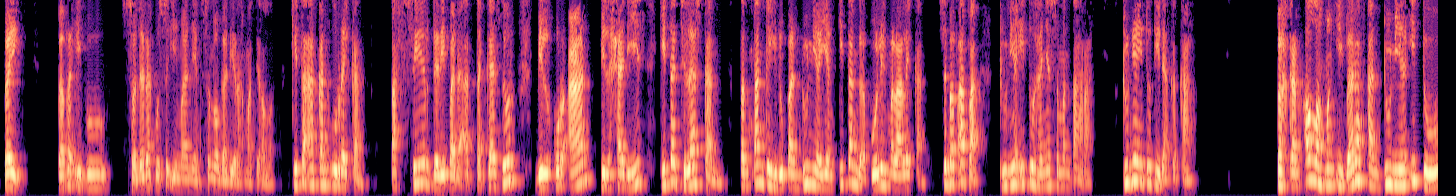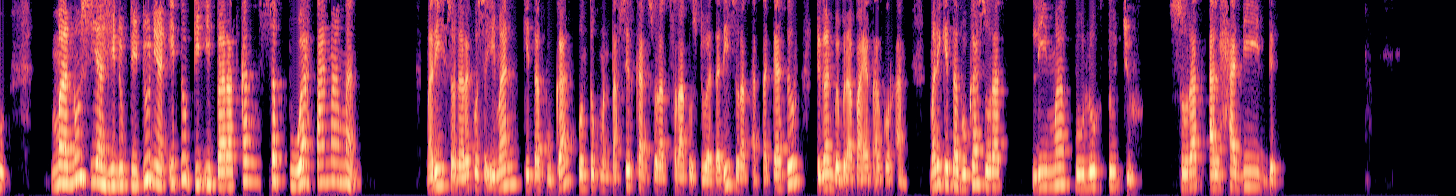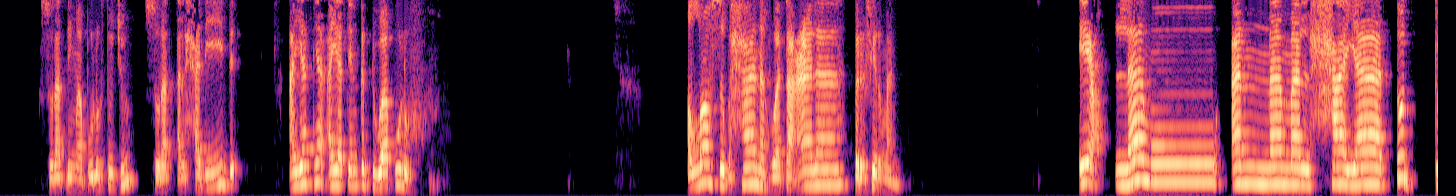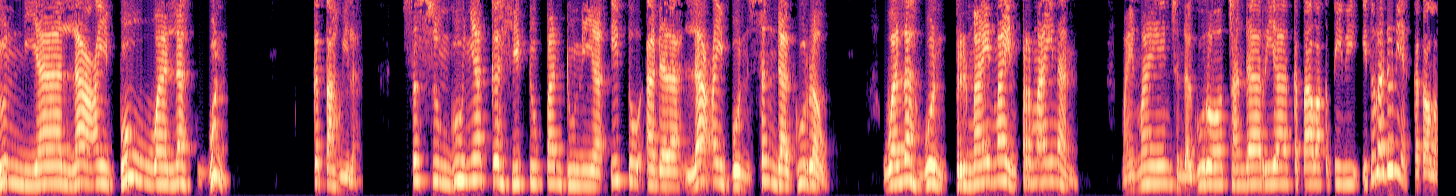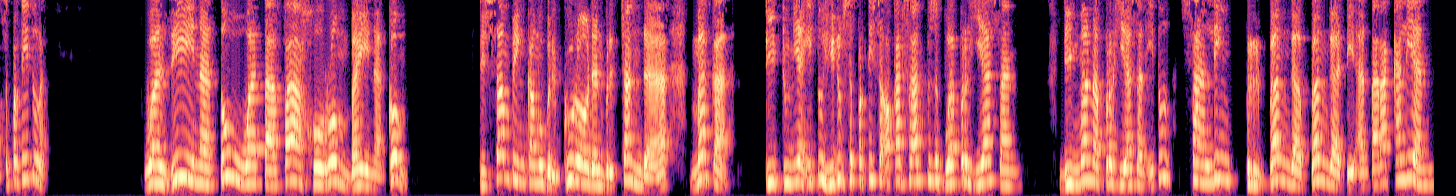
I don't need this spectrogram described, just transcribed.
Baik, Bapak Ibu, saudaraku seiman yang semoga dirahmati Allah. Kita akan uraikan tafsir daripada At-Takatsur bil Quran, bil hadis, kita jelaskan tentang kehidupan dunia yang kita nggak boleh melalaikan. Sebab apa? Dunia itu hanya sementara. Dunia itu tidak kekal. Bahkan Allah mengibaratkan dunia itu, manusia hidup di dunia itu diibaratkan sebuah tanaman. Mari saudaraku seiman, kita buka untuk mentafsirkan surat 102 tadi, surat At-Takatsur dengan beberapa ayat Al-Quran. Mari kita buka surat 57, surat Al-Hadid. Surat 57, surat Al-Hadid, Ayatnya ayat yang ke-20. Allah Subhanahu wa taala berfirman, "I'lamu annamal hayatud dunya la'ibu wa lahun." Ketahuilah, sesungguhnya kehidupan dunia itu adalah la'ibun, senda gurau, walahwun bermain-main, permainan. Main-main, sendaguro, canda, ria, ketawa, ketiwi. Itulah dunia, kata Allah. Seperti itulah. Wazinatu watafahurum bainakum. Di samping kamu bergurau dan bercanda, maka di dunia itu hidup seperti seakan-akan sebuah perhiasan di mana perhiasan itu saling berbangga-bangga di antara kalian.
